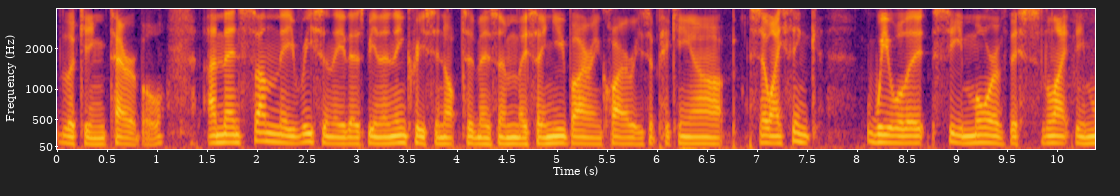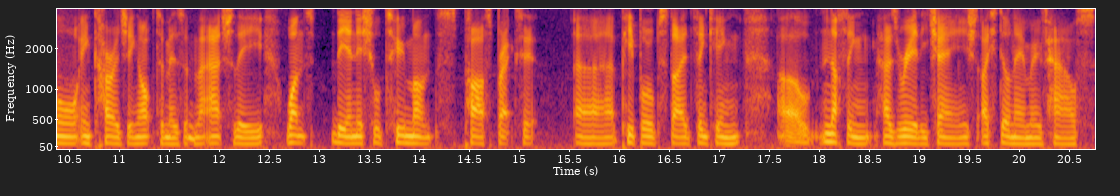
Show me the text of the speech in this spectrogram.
looking terrible. And then suddenly, recently, there's been an increase in optimism. They say new buyer inquiries are picking up. So I think we will uh, see more of this slightly more encouraging optimism that actually, once the initial two months past Brexit uh, people started thinking, "Oh, nothing has really changed. I still need to move house,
